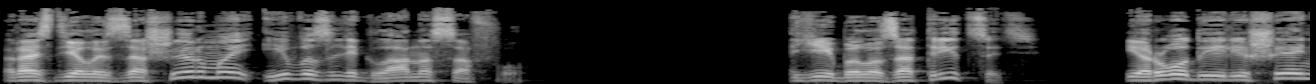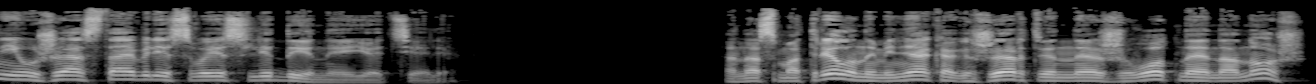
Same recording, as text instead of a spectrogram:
разделась за ширмой и возлегла на софу. Ей было за тридцать, и роды и лишения уже оставили свои следы на ее теле. Она смотрела на меня, как жертвенное животное на нож,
